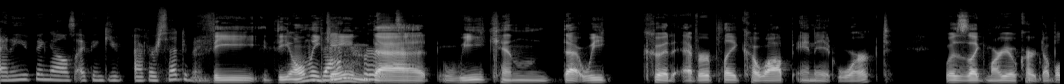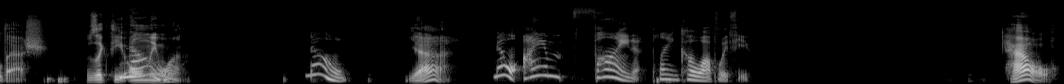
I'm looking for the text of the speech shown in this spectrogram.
anything else I think you've ever said to me. the the only That game hurt. that we can that we could ever play co-op and it worked was like Mario Kart Double Dash. It was like the only one. no, Yeah. no, I am fine playing co-op with you. How?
